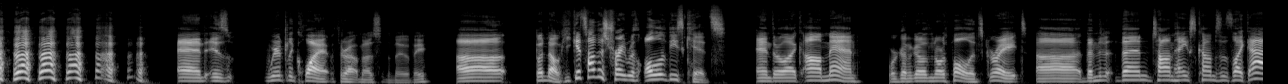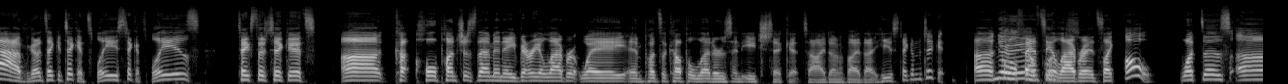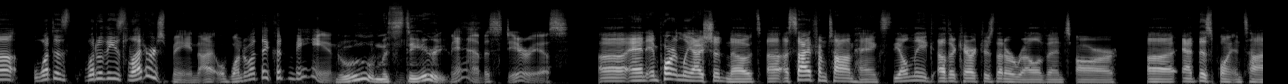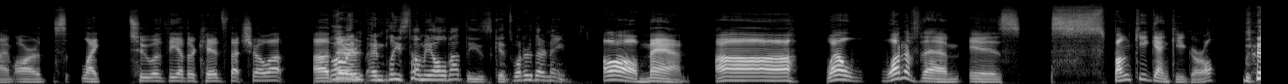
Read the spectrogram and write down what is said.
and is weirdly quiet throughout most of the movie. Uh, but no, he gets on this train with all of these kids, and they're like, "Oh man, we're gonna go to the North Pole. It's great." Uh, then then Tom Hanks comes and is like, "Ah, I'm gonna take your tickets, please, tickets, please." Takes their tickets, uh, cut, hole punches them in a very elaborate way, and puts a couple letters in each ticket to identify that he's taking the ticket. Uh, Yeah, cool, yeah, fancy, elaborate. It's like, oh, what does uh, what does what do these letters mean? I wonder what they could mean. Ooh, mysterious. Yeah, mysterious. Uh, and importantly, I should note, uh, aside from Tom Hanks, the only other characters that are relevant are, uh, at this point in time, are like two of the other kids that show up. Uh, Oh, and, and please tell me all about these kids. What are their names? oh man. Uh, well, one of them is Spunky Genki Girl.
